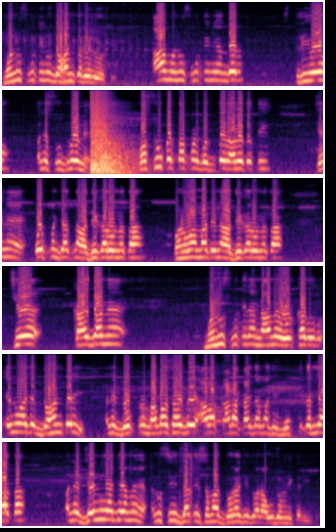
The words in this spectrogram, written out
મનુસ્મૃતિનું દહન કરેલું હતું. આ મનુસ્મૃતિની અંદર સ્ત્રીઓ અને શૂદ્રોને પશુ કરતાં પણ વધતો હાલત હતી, જેને કોઈ પણ જાતના અધિકારો નહોતા. ભણવા માટેના અધિકારો નહોતા. જે કાયદાને મનુસ્મૃતિના નામે ઓળખાતું હતું, એનું આજે દહન કરી અને ડૉક્ટર બાબા સાહેબે આવા કાળા કાયદામાંથી મુક્ત કર્યા હતા અને જેની આજે અમે અનુસૂચિત જાતિ સમાજ ધોરાજી દ્વારા ઉજવણી કરી છે.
